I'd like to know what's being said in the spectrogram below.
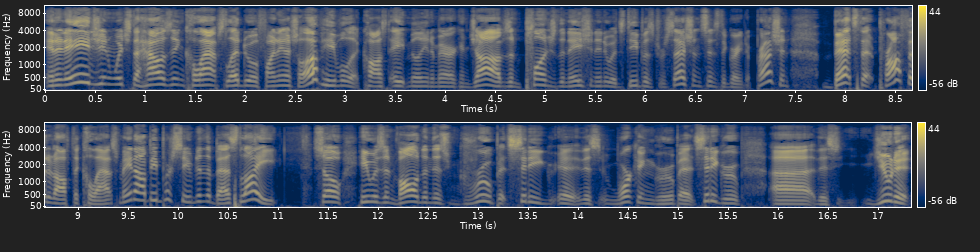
In an age in which the housing collapse led to a financial upheaval that cost 8 million American jobs and plunged the nation into its deepest recession since the Great Depression, bets that profited off the collapse may not be perceived in the best light. So he was involved in this group at Citi, uh, this working group at Citigroup, uh, this unit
